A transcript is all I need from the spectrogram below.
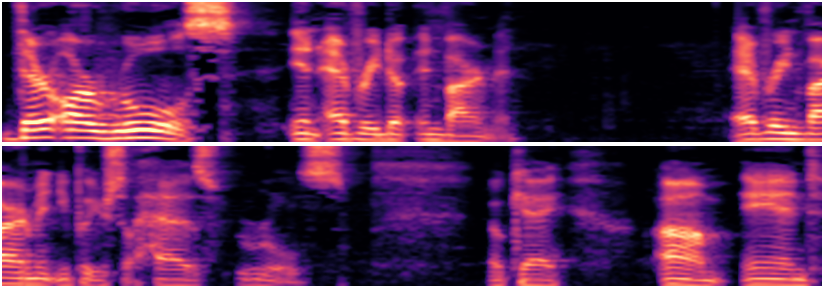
there are rules in every environment. Every environment you put yourself has rules. Okay. Um, and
